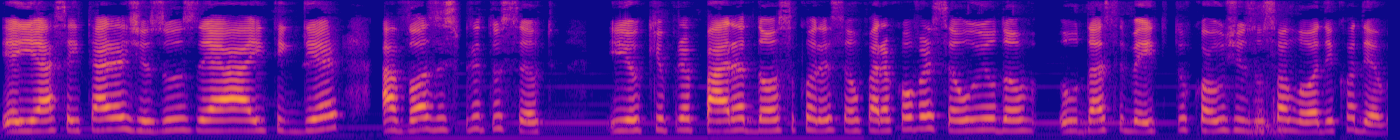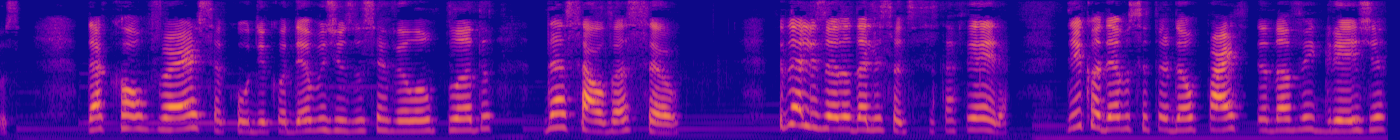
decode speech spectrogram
e aceitar a Jesus é a entender a voz do Espírito Santo e o que prepara nosso coração para a conversão e o, o nascimento do qual Jesus falou a Nicodemos. Da conversa com Nicodemos, Jesus revelou o plano da salvação. Finalizando a lição de sexta-feira, Nicodemos se tornou parte da nova igreja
